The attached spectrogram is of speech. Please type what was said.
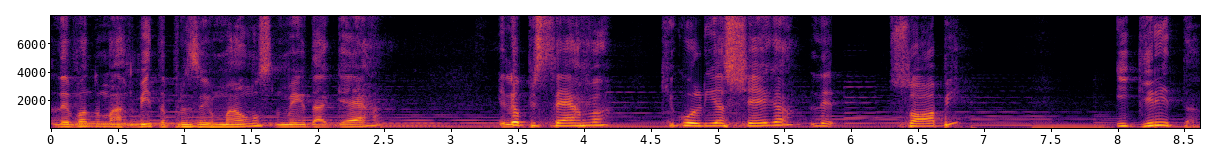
levando marmita para os irmãos no meio da guerra. Ele observa que Golias chega, sobe e grita,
